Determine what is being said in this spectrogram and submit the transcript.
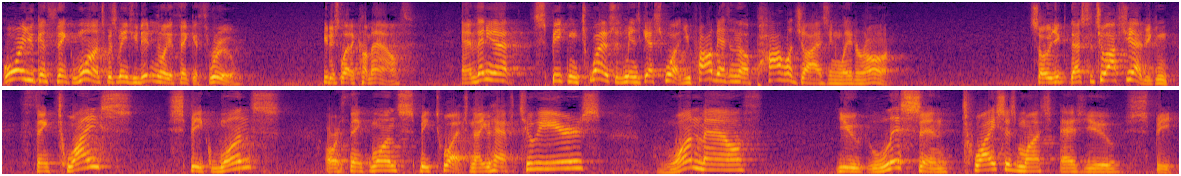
Or you can think once, which means you didn't really think it through. You just let it come out. And then you're not speaking twice, which means guess what? You probably have to end up apologizing later on. So you, that's the two options you have. You can think twice, speak once, or think once, speak twice. Now you have two ears, one mouth, you listen twice as much as you speak.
